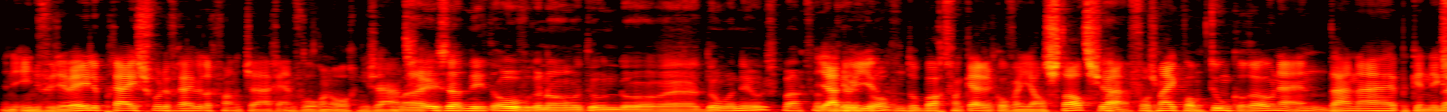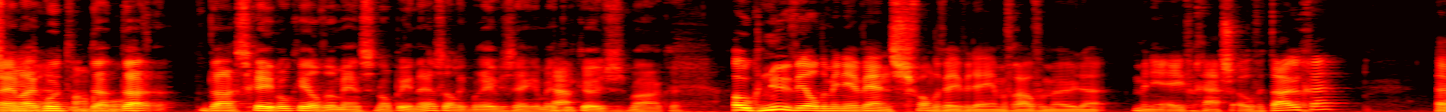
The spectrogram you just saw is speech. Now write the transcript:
een individuele prijs voor de vrijwilliger van het jaar en voor een organisatie. Maar is dat niet overgenomen toen door uh, Dongernieuws, Bart van ja, door, Kerkhoff? je- door Bart van Kerkhoff en Jan Stads. Ja. Maar volgens mij kwam toen corona en daarna heb ik er niks nee, meer maar goed, eh, van da- daar schreven ook heel veel mensen op in, hè, zal ik maar even zeggen, met Ja. die keuzes maken. Ook nu wilde meneer Wens van de VVD en mevrouw Vermeulen meneer Evengaars overtuigen. Eh,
